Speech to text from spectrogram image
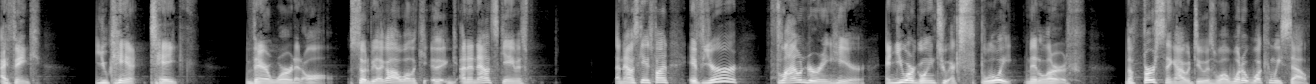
I think you can't take their word at all. So to be like, oh well, an announced game is announced game is fine. If you're floundering here and you are going to exploit Middle Earth, the first thing I would do is, well, what, what can we sell?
